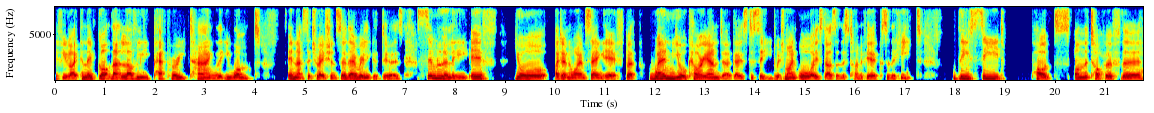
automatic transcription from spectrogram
if you like, and they've got that lovely peppery tang that you want in that situation. So they're really good doers. Similarly, if your I don't know why I'm saying if, but when your coriander goes to seed, which mine always does at this time of year because of the heat, the seed pods on the top of the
